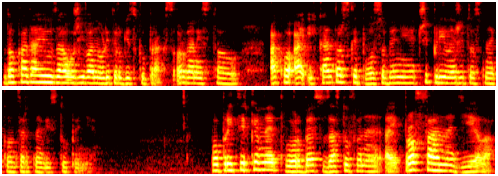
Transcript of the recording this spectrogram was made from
Dokladajú zaužívanú liturgickú prax organistov, ako aj ich kantorské pôsobenie či príležitostné koncertné vystúpenie. Popri cirkevnej tvorbe sú zastúpené aj profánne diela.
